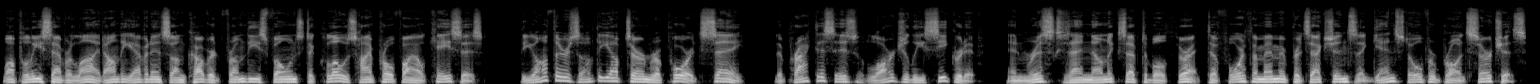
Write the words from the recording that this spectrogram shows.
While police have relied on the evidence uncovered from these phones to close high profile cases, the authors of the Upturn report say the practice is largely secretive and risks an unacceptable threat to Fourth Amendment protections against overbroad searches.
